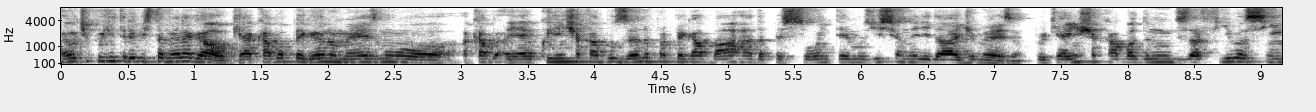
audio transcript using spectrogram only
é, um tipo de entrevista bem legal, que acaba pegando mesmo. Acaba, é o que a gente acaba usando para pegar a barra da pessoa em termos de senioridade mesmo, porque a gente acaba dando um desafio, assim,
